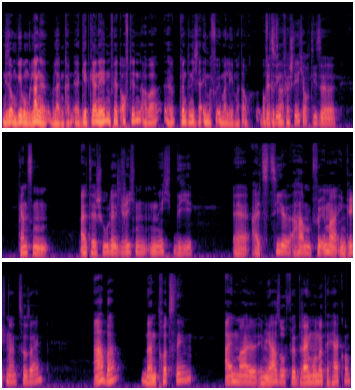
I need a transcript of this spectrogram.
in dieser Umgebung lange bleiben kann. Er geht gerne hin, fährt oft hin, aber er könnte nicht da immer für immer leben, hat auch oft Deswegen gesagt. verstehe ich auch diese ganzen alte Schule Griechen nicht, die äh, als Ziel haben, für immer in Griechenland zu sein, aber dann trotzdem einmal im Jahr so für drei Monate herkommen,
